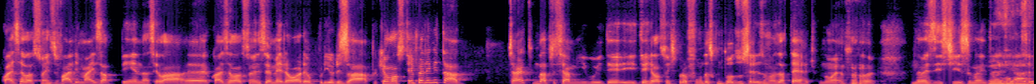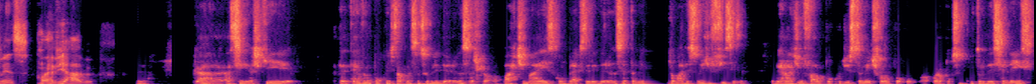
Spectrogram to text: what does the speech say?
quais relações vale mais a pena? Sei lá, é, quais relações é melhor eu priorizar? Porque o nosso tempo é limitado, certo? Não dá pra você ser amigo e ter, e ter relações profundas com todos os seres humanos da Terra. Tipo, não, é, não existe isso, né? Então, não é como viável. você pensa? Não é viável. É. Cara, assim, acho que até tem a ver um pouco com a gente estava pensando sobre liderança. Acho que a parte mais complexa da liderança é também tomar decisões difíceis, né? O Bernardinho fala um pouco disso também, a gente falou um pouco agora um pouco sobre cultura da excelência.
